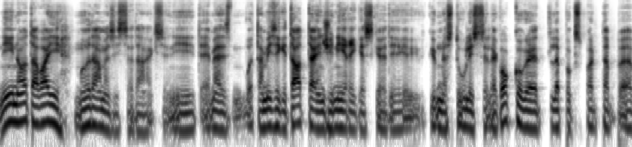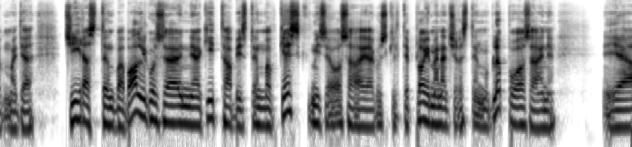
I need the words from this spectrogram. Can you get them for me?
nii no davai, mõõdame siis seda, eks ju, nii teeme, võtame isegi data engineer'i, kes kümnest tool'ist selle kokku, et lõpuks võtab, äh, ma ei tea. Jira's tõmbab alguse on ju, GitHubis tõmbab keskmise osa ja kuskilt deploy manager'ist tõmbab lõpuosa on ju. ja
